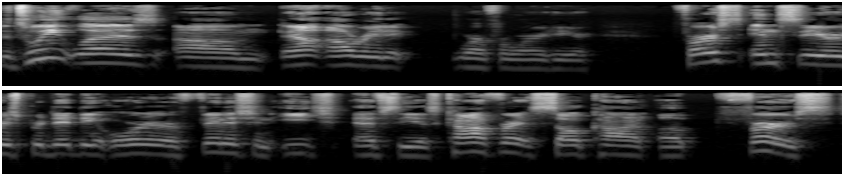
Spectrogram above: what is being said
the tweet was, um, and I'll, I'll read it word for word here. First in series predicting order of finish in each FCS conference. SoCon up first.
